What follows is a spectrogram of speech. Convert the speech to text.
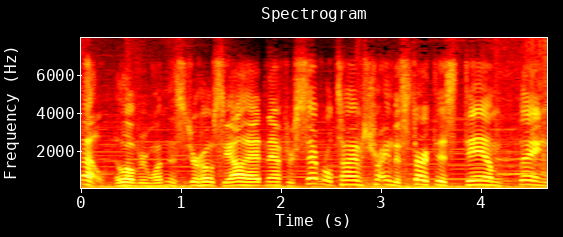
Well, hello everyone, this is your host, the OwlHat, and after several times trying to start this damn thing,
